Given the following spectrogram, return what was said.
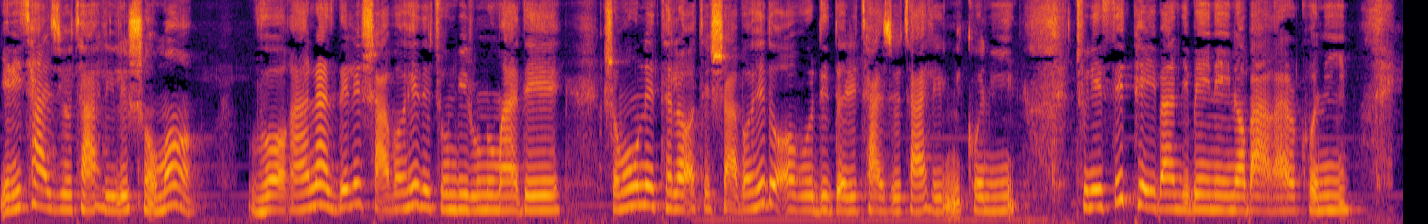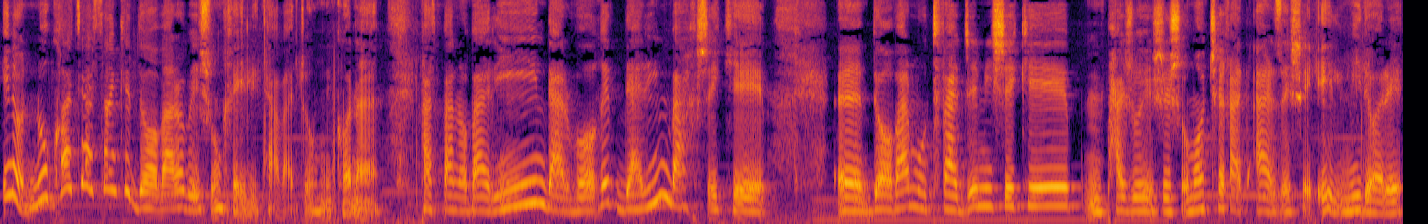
یعنی تجزیه و تحلیل شما واقعا از دل شواهدتون بیرون اومده. شما اون اطلاعات شواهد رو آوردید دارید تجزیه و تحلیل می‌کنید. تونستید پیوندی بین اینا برقرار کنید. اینا نکاتی هستن که داورا بهشون خیلی توجه می‌کنن. پس بنابراین در واقع در این بخشه که داور متوجه میشه که پژوهش شما چقدر ارزش علمی داره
